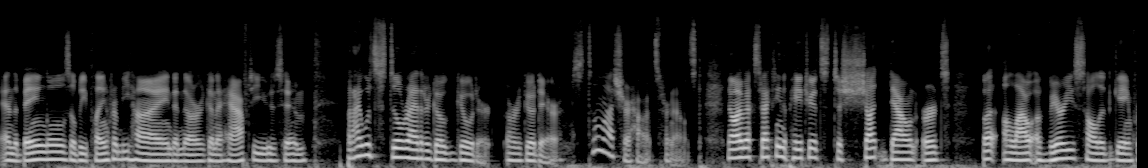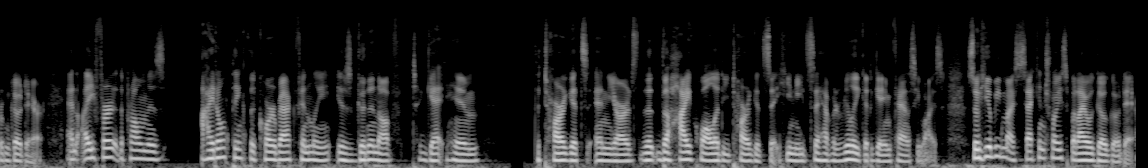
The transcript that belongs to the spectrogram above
and the Bengals will be playing from behind, and they're gonna have to use him but I would still rather go Goder or Goder. Still not sure how it's pronounced. Now I'm expecting the Patriots to shut down Ertz, but allow a very solid game from Goder. And Eifert, the problem is I don't think the quarterback Finley is good enough to get him the targets and yards, the, the high quality targets that he needs to have a really good game fantasy wise. So he'll be my second choice, but I would go Goder.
